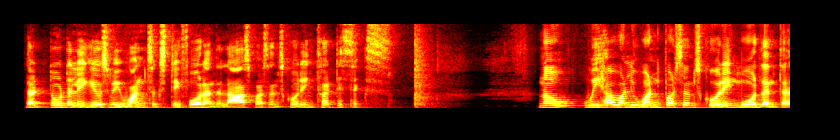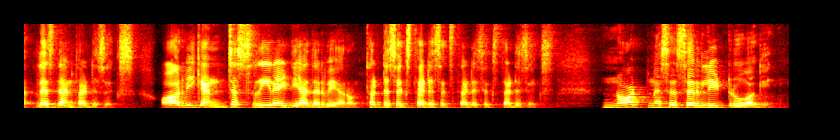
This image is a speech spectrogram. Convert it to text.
That totally gives me 164 and the last person scoring 36. Now we have only one person scoring more than less than 36 or we can just rewrite the other way around 36, 36, 36, 36. Not necessarily true again.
